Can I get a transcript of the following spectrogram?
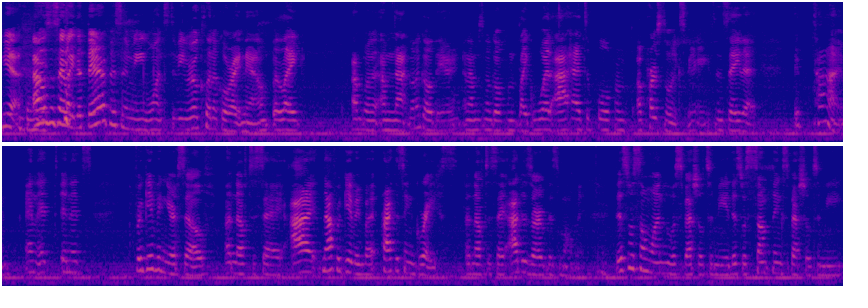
yeah, I was gonna say like the therapist in me wants to be real clinical right now, but like, I'm gonna, I'm not gonna go there, and I'm just gonna go from like what I had to pull from a personal experience and say that it's time, and it, and it's forgiving yourself enough to say I, not forgiving, but practicing grace enough to say I deserve this moment. This was someone who was special to me. This was something special to me.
